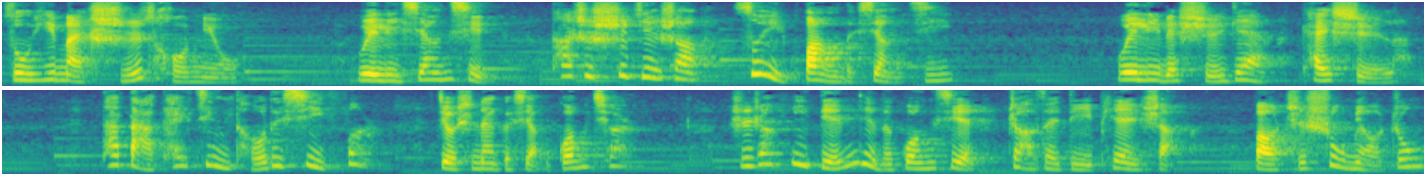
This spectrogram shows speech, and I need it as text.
足以买十头牛。威力相信它是世界上最棒的相机。威力的实验开始了，他打开镜头的细缝，就是那个小光圈儿，只让一点点的光线照在底片上，保持数秒钟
